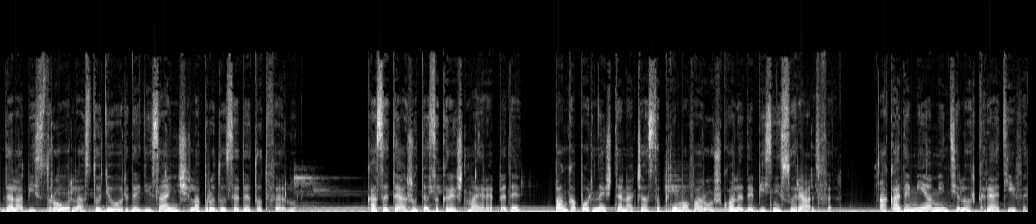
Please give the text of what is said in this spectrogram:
de la bistrouri la studiouri de design și la produse de tot felul. Ca să te ajute să crești mai repede, banca pornește în această primăvară o școală de business-uri altfel, Academia Minților Creative.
